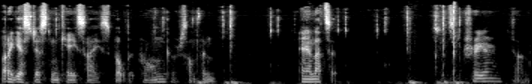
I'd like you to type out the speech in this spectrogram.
but I guess just in case I spelled it wrong or something. And that's it. So it's a trigger, done.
